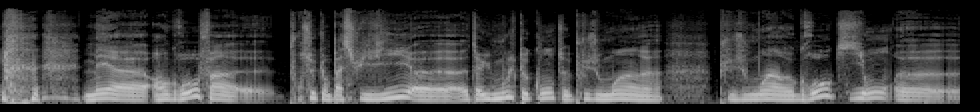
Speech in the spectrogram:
mais en gros, enfin, pour ceux qui n'ont pas suivi, euh, t'as eu moult comptes plus ou moins, plus ou moins euh, gros qui ont euh,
